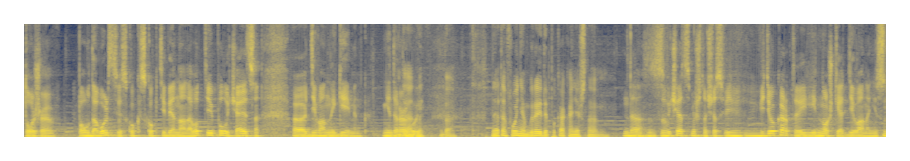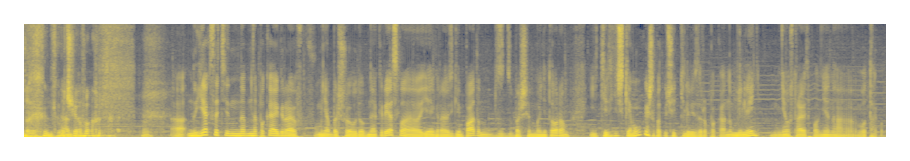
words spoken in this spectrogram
тоже по удовольствию, сколько, сколько тебе надо. Вот тебе и получается э, диванный гейминг недорогой. Да, да, да. На этом фоне апгрейды ПК, конечно... Да, звучат смешно. Сейчас ви- видеокарты и ножки от дивана не стоят. Ничего. А, ну, я, кстати, на, на ПК играю, у меня большое удобное кресло, я играю с геймпадом, с, с большим монитором, и теоретически я могу, конечно, подключить к телевизору ПК, но мне лень, мне устраивает вполне на вот так вот.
